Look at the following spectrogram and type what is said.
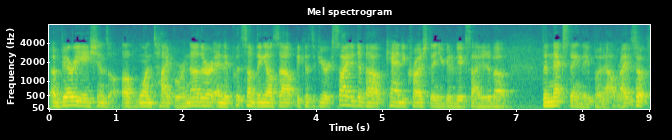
uh, variations of one type or another and they put something else out because if you're excited about Candy Crush, then you're going to be excited about the next thing they put out, right? So,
